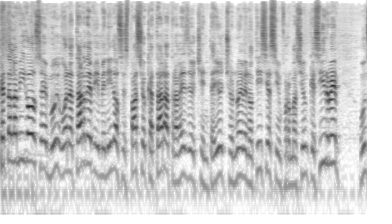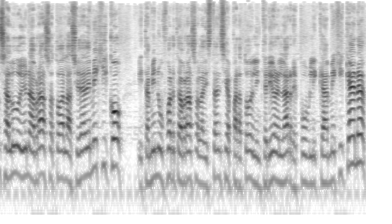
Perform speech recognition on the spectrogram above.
¿Qué tal amigos? Eh, Muy buena tarde, bienvenidos a Espacio Qatar a través de 889 Noticias, información que sirve. Un saludo y un abrazo a toda la Ciudad de México y también un fuerte abrazo a la distancia para todo el interior en la República Mexicana,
